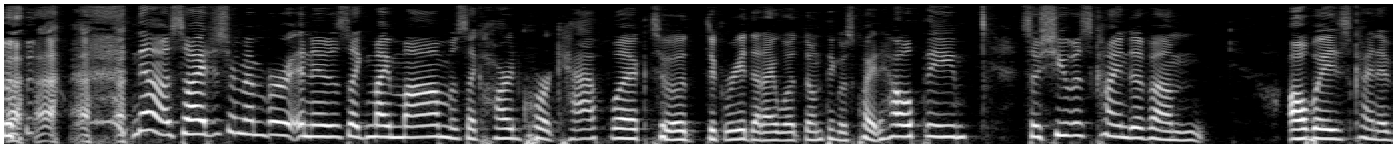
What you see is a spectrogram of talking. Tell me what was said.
no, so I just remember, and it was like my mom was like hardcore Catholic to a degree that I w- don't think was quite healthy. So she was kind of um, always kind of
